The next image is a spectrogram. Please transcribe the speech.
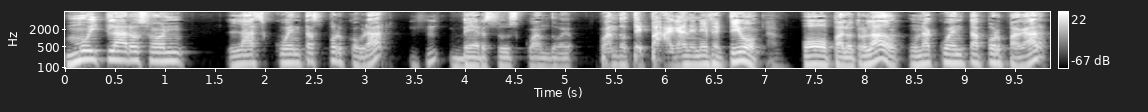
muy claro son las cuentas por cobrar versus cuando, cuando te pagan en efectivo. O para el otro lado, una cuenta por pagar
